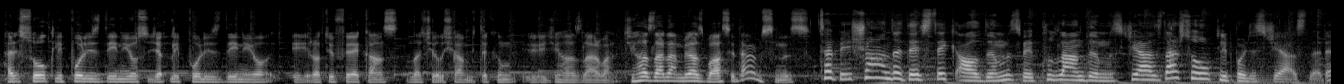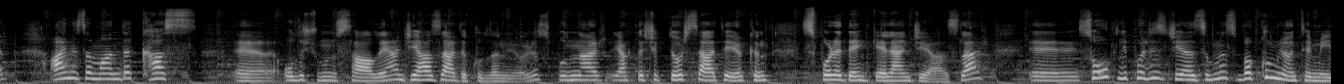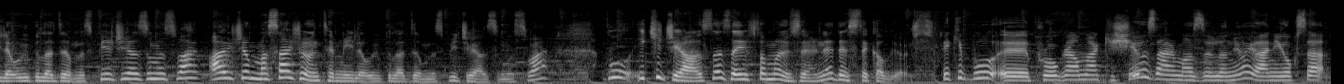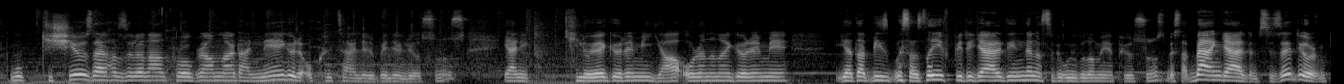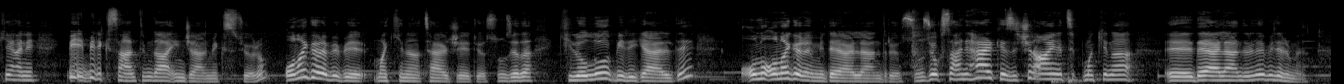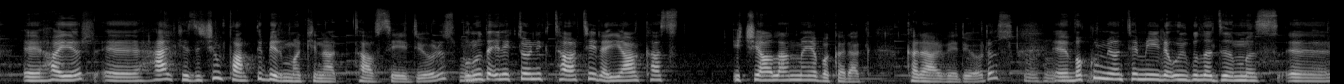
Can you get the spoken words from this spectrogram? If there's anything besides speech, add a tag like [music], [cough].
Hani soğuk lipoliz deniyor, sıcak lipoliz deniyor, e, radyo frekansla çalışan bir takım e, cihazlar var. Cihazlardan biraz bahseder misiniz? Tabii şu anda destek aldığımız ve kullandığımız cihazlar soğuk lipoliz cihazları. Aynı zamanda kas e, oluşumunu sağlayan cihazlar da kullanıyoruz. Bunlar yaklaşık 4 saate yakın spora denk gelen cihazlar. E, soğuk lipoliz cihazımız vakum yöntemiyle uyguladığımız bir cihazımız var. Ayrıca masaj yöntemiyle uyguladığımız bir cihazımız var. Bu iki cihazla zayıflama üzerine destek alıyoruz. Peki bu e, programlar kişiye özel mi hazırlanıyor? Yani yoksa bu kişiye özel hazırlanan programlarda hani neye göre o kriterleri belirliyorsunuz? Yani kiloya göre mi, yağ oranına göre mi? Ya da biz mesela zayıf biri geldiğinde nasıl bir uygulama yapıyorsunuz? Mesela ben geldim size diyorum ki hani bir, bir iki santim daha incelmek istiyorum. Ona göre bir, bir makine tercih ediyorsunuz ya da kilolu biri geldi onu ona göre mi değerlendiriyorsunuz? Yoksa hani herkes için aynı tip makine e, değerlendirilebilir mi? E, hayır, e, herkes için farklı bir makine tavsiye ediyoruz. Bunu da elektronik tartıyla yağ kas iç yağlanmaya bakarak karar veriyoruz. E, vakum yöntemiyle uyguladığımız e,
